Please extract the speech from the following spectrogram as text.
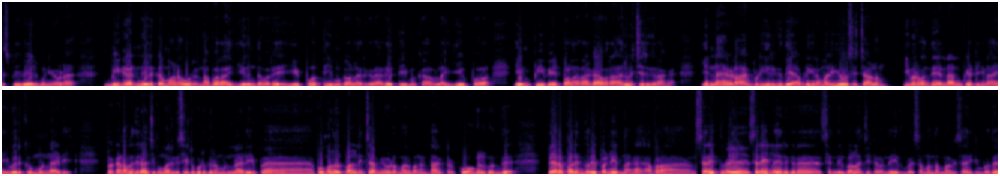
எஸ்பி வேலுமணியோட மிக நெருக்கமான ஒரு நபராக இருந்தவர். இப்போது திமுகவில் இருக்கிறாரு. திமுகவில் இப்போ எம்பி வேட்பாளராக அவரை அறிவிச்சிருக்கிறாங்க. என்ன விடா இப்படி இருக்குது அப்படிங்கிற மாதிரி யோசித்தாலும் இவர் வந்து என்னன்னு கேட்டிங்கன்னா இவருக்கு முன்னாடி இப்போ கணபதி ராஜ்குமாருக்கு சீட்டு கொடுக்குற முன்னாடி இப்போ பொங்கலூர் பழனிசாமியோட மருமகன் டாக்டர் கோகுலுக்கு வந்து பேரை பரிந்துரை பண்ணியிருந்தாங்க. அப்புறம் சிறைத்துறை சிறையில் இருக்கிற செந்தில் பாலாஜிகிட்ட வந்து இது சம்மந்தமாக விசாரிக்கும் போது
